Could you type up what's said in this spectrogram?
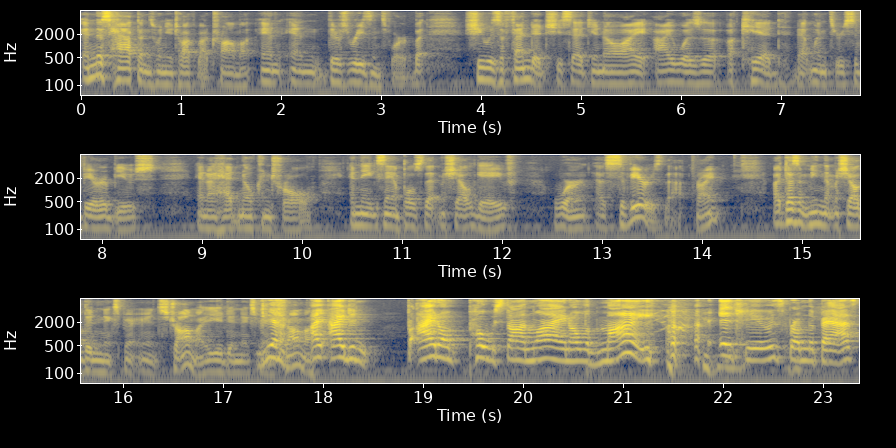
and this happens when you talk about trauma, and and there's reasons for it, but she was offended. She said, you know, I I was a, a kid that went through severe abuse, and I had no control and the examples that Michelle gave weren't as severe as that, right? It doesn't mean that Michelle didn't experience trauma. You didn't experience yeah, trauma. I, I didn't. I don't post online all of my issues from the past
